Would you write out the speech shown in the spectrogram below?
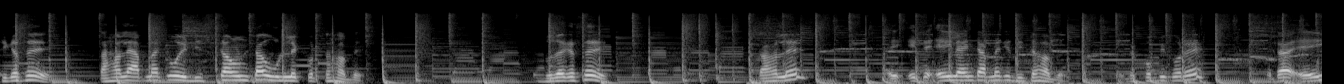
ঠিক আছে? তাহলে আপনাকে ওই ডিসকাউন্টটা উল্লেখ করতে হবে। বোঝা গেছে? তাহলে এটা, এই লাইনটা আপনাকে দিতে হবে। এটা কপি করে এটা এই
